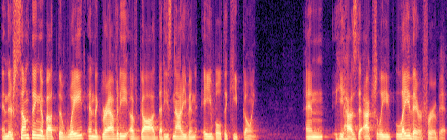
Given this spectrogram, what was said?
and there's something about the weight and the gravity of God that he's not even able to keep going. And he has to actually lay there for a bit.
